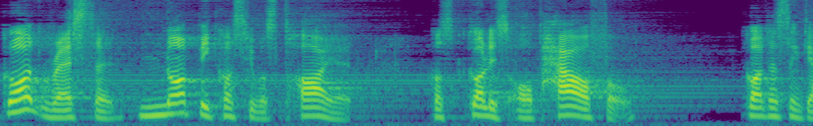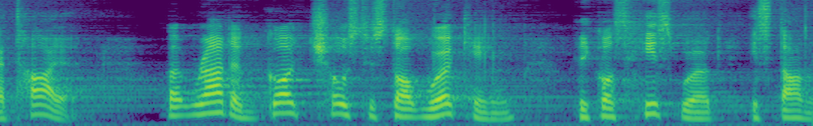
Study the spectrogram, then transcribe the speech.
God rested not because he was tired, because God is all powerful. God doesn't get tired. But rather, God chose to stop working because his work is done.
